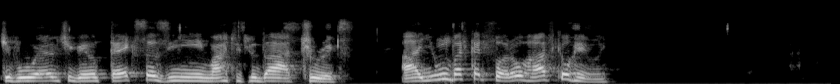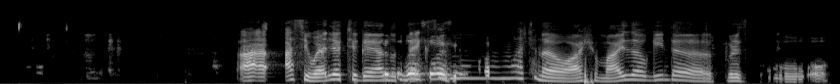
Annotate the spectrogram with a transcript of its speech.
Tipo, o Elliott ganhou Texas e Martinsville da Truex. Aí um vai ficar de fora, ou o Rafik ou o Hamlin. Ah, assim, o Elliot ganhar no Texas, não, não acho não. Acho mais alguém da, por exemplo, ou,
